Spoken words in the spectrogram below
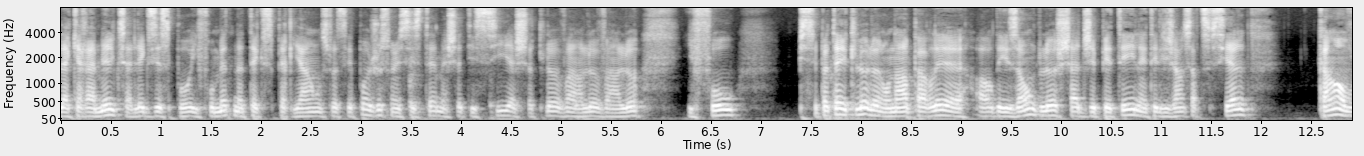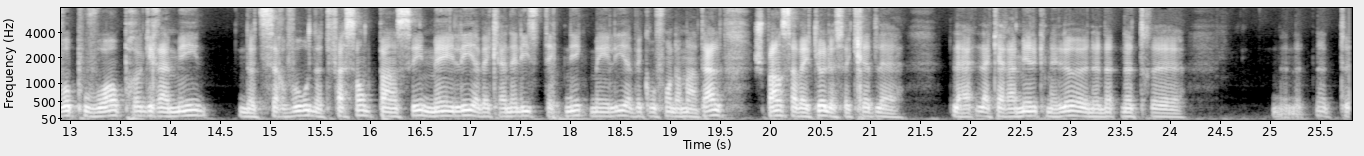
la caramel, que ça n'existe pas. Il faut mettre notre expérience. Ce n'est pas juste un système, achète ici, achète là, vends là, vends là. Il faut. Puis c'est peut-être là, on en parlait euh, hors des ondes, là, GPT, l'intelligence artificielle, quand on va pouvoir programmer notre cerveau, notre façon de penser, mêlée avec l'analyse technique, mêlée avec au fondamental. Je pense que ça va être là le secret de la, la. Mais là, notre, notre, euh, notre,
